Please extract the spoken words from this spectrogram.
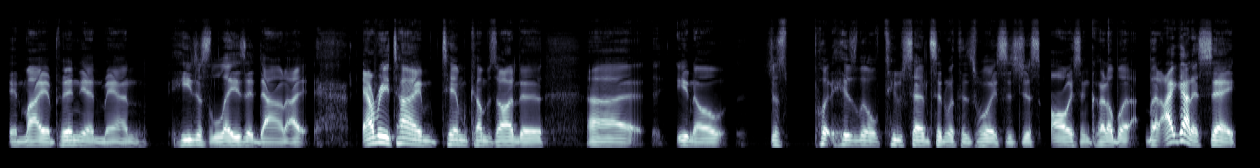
in my opinion, man, he just lays it down. I every time Tim comes on to, uh, you know, just put his little two cents in with his voice is just always incredible. But I gotta say,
